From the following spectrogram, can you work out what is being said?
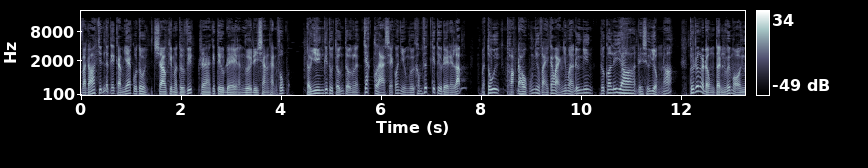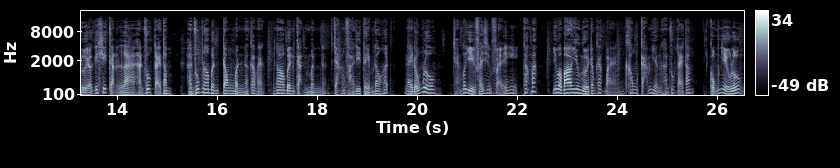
và đó chính là cái cảm giác của tôi sau khi mà tôi viết ra cái tiêu đề là người đi săn hạnh phúc. Tự nhiên cái tôi tưởng tượng là chắc là sẽ có nhiều người không thích cái tiêu đề này lắm. Và tôi thoạt đầu cũng như vậy các bạn nhưng mà đương nhiên tôi có lý do để sử dụng nó. Tôi rất là đồng tình với mọi người ở cái khía cạnh là hạnh phúc tại tâm. Hạnh phúc nó bên trong mình đó các bạn nó bên cạnh mình đó, chẳng phải đi tìm đâu hết. Này đúng luôn chẳng có gì phải phải thắc mắc. Nhưng mà bao nhiêu người trong các bạn không cảm nhận hạnh phúc tại tâm? Cũng nhiều luôn.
